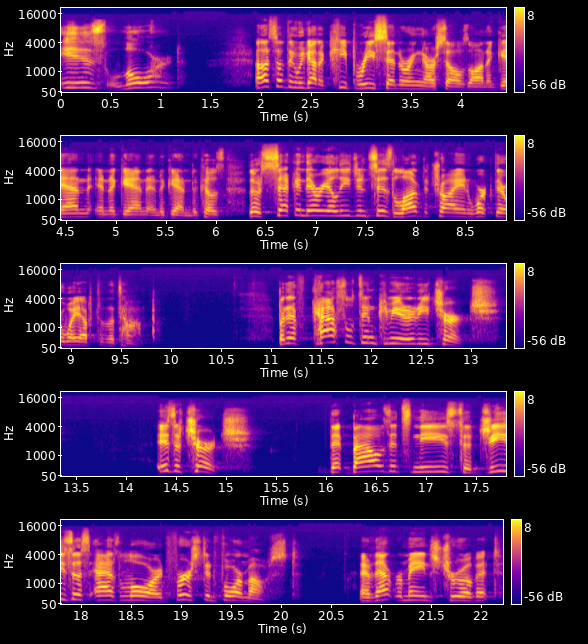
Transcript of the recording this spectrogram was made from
is Lord. Now, that's something we got to keep recentering ourselves on again and again and again because those secondary allegiances love to try and work their way up to the top. But if Castleton Community Church is a church that bows its knees to Jesus as Lord first and foremost, and if that remains true of it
